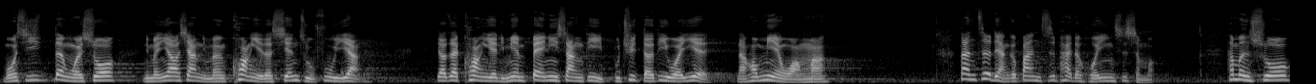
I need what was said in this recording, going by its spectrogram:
摩西认为说：“你们要像你们旷野的先祖父一样，要在旷野里面悖逆上帝，不去得地为业，然后灭亡吗？”但这两个半支派的回应是什么？他们说：“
